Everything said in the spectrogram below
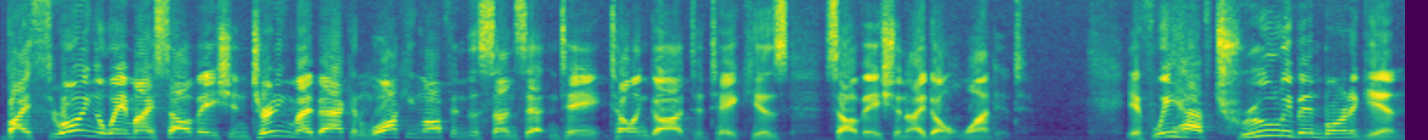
by throwing away my salvation, turning my back, and walking off into the sunset and t- telling God to take His salvation. I don't want it. If we have truly been born again,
